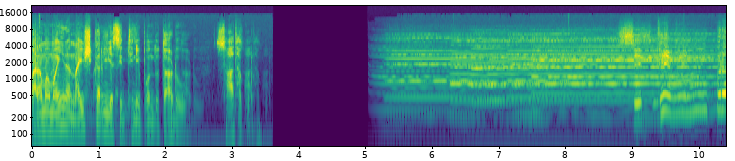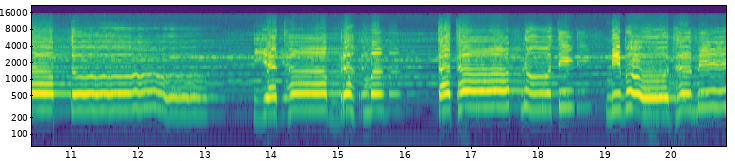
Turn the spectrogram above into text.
పరమమైన నైష్కర్మ్య సిద్ధిని పొందుతాడు సాధకుడు. సిద్ధిం ప్రాప్తో యథా బ్రహ్మ తథాప్నోతి నిబోధమే.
